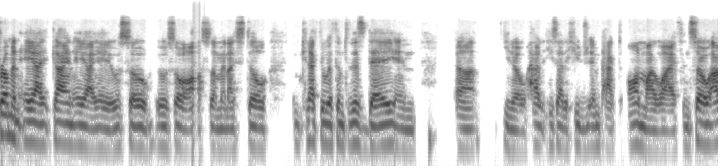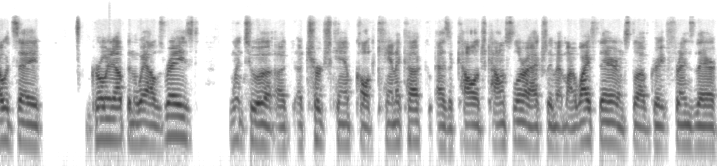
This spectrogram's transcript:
from an AI guy in AIA. It was so it was so awesome, and I still am connected with him to this day. And uh, you know, had, he's had a huge impact on my life. And so I would say, growing up in the way I was raised, went to a, a, a church camp called Kanakuk as a college counselor. I actually met my wife there, and still have great friends there.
